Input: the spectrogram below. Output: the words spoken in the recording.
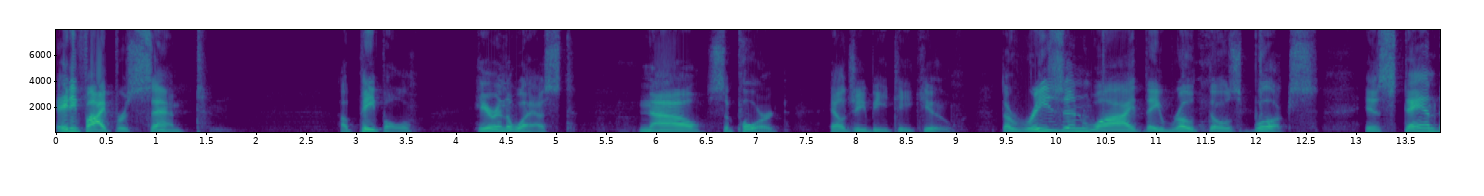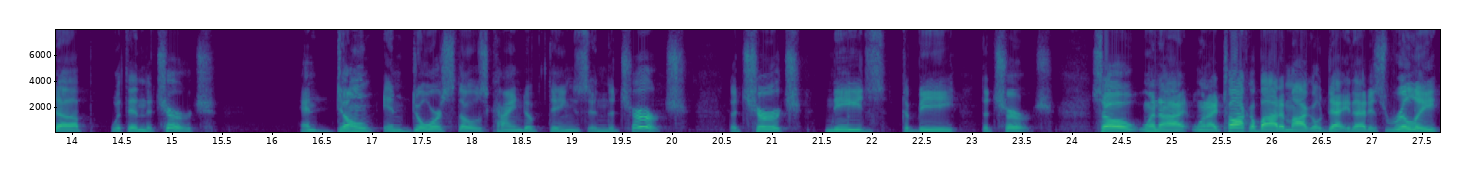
85% of people here in the West now support LGBTQ. The reason why they wrote those books is stand up within the church and don't endorse those kind of things in the church. The church needs to be the church. So when I when I talk about Imago Dei, that is really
